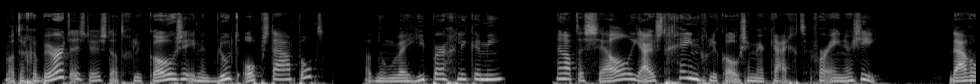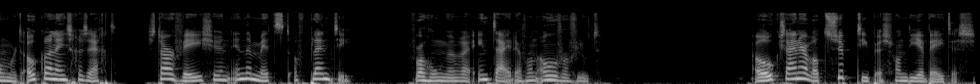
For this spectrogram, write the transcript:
Wat er gebeurt is dus dat glucose in het bloed opstapelt, dat noemen we hyperglycemie, en dat de cel juist geen glucose meer krijgt voor energie. Daarom wordt ook wel eens gezegd starvation in the midst of plenty, verhongeren in tijden van overvloed. Ook zijn er wat subtypes van diabetes,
